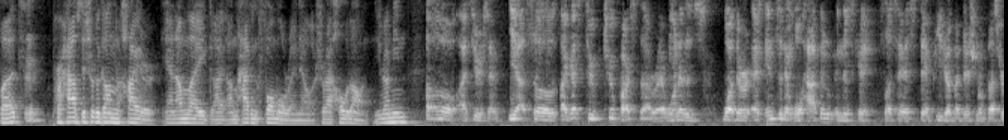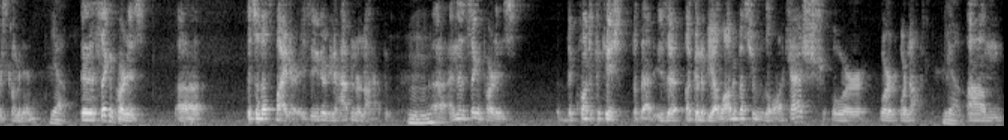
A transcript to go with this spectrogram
but Hmm. perhaps it should have gone higher. And I'm like, I, I'm having FOMO right now. Should I hold on? You know what I mean? Oh, I see what you're saying. Yeah, so I guess two two parts to that, right? One is whether an incident will happen. In this case, let's say a stampede of additional investors coming in. Yeah. And the second part is, uh, so that's binary. It's either going to happen or not happen. hmm Uh, and then the second part is the quantification of that. Is it going to be a lot of investors with a lot of cash or or or not? Yeah. Um,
